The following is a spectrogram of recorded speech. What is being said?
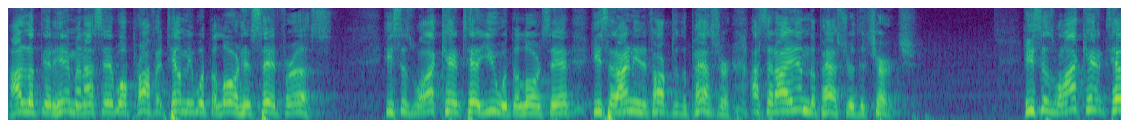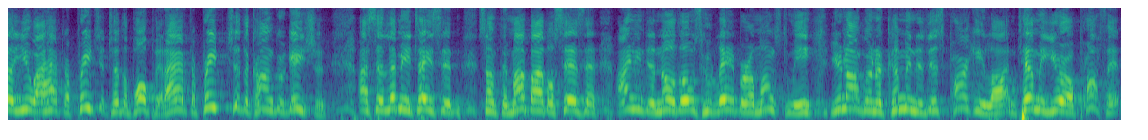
I looked at him and I said, Well, Prophet, tell me what the Lord has said for us. He says, Well, I can't tell you what the Lord said. He said, I need to talk to the pastor. I said, I am the pastor of the church. He says, Well, I can't tell you. I have to preach it to the pulpit. I have to preach to the congregation. I said, Let me tell you something. My Bible says that I need to know those who labor amongst me. You're not going to come into this parking lot and tell me you're a prophet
